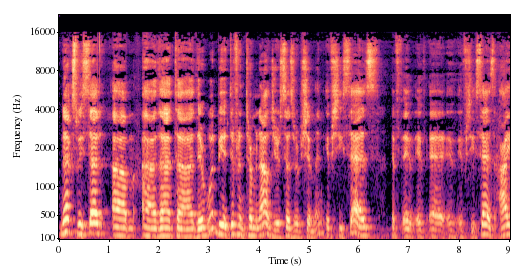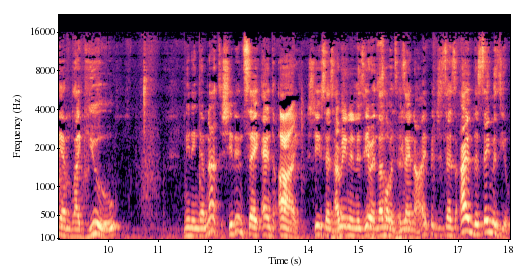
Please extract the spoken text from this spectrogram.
Next, we said um, uh, that uh, there would be a different terminology. Says Reb Shimon if she says if if if, uh, if if she says I am like you, meaning I'm not. She didn't say and I. She says Harina Nazir, and the other one says and I, but she says I'm the same as you.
